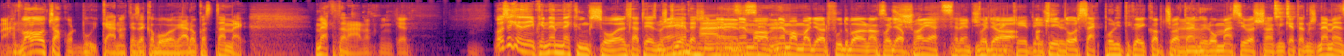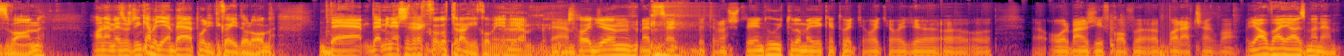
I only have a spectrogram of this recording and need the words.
már. Hát valahol csak ott bujkálnak ezek a bolgárok, aztán meg megtalálnak minket. Azért ez egyébként nem nekünk szól, tehát ez most Nem, hihetesen hát nem, nem, a, nem. a magyar futballnak, vagy a, saját vagy a, a két ország politikai kapcsolatának, hogy rommá szívassanak minket, tehát most nem ez van, hanem ez most inkább egy ilyen belpolitikai dolog, de, de minden esetre ott tragikomédia. Nem. Úgyhogy öm, Mert szerintem most én úgy tudom egyébként, hogy, hogy, hogy ö, Orbán Zsivkov barátság van. Ja, vagy az már nem.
